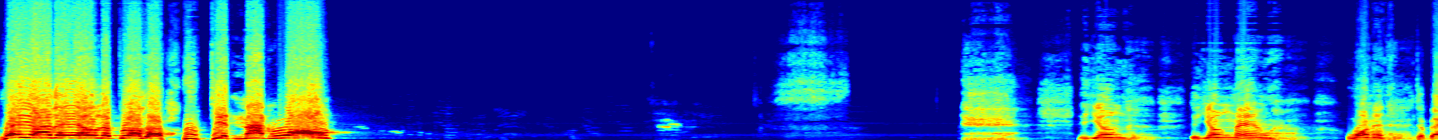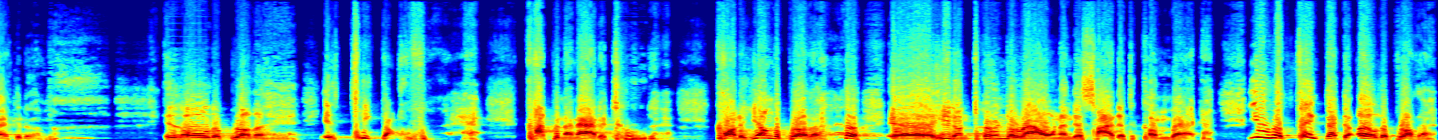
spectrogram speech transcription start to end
they are the elder brother who did not want the young the young man wanted to back it up his older brother is ticked off, copping an attitude. Called a younger brother, uh, he done turned around and decided to come back. You would think that the elder brother,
